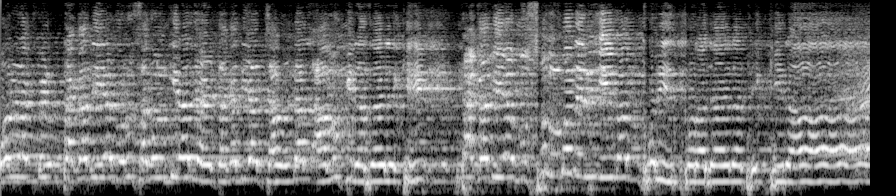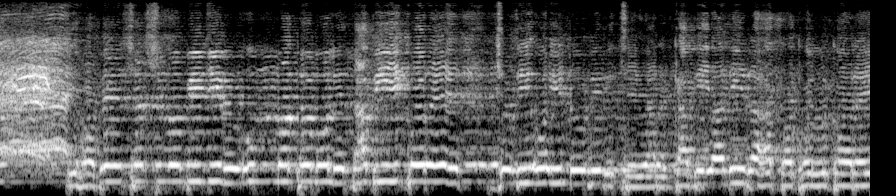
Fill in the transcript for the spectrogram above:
মনে রাখবেন টাকা দিয়ে গরু ছাগল কিনা যায় টাকা দিয়ে চাল ডাল আলু কিনা যায় নাকি? টাকা দিয়ে মুসলমানের ইমান খরিদ করা যায় না ঠিক কিনা? কি হবে শেষ নবীজির উম্মত বলে দাবি করে যদি ওই নবীর চেয়ার কাদিয়ানিরা দখল করে?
